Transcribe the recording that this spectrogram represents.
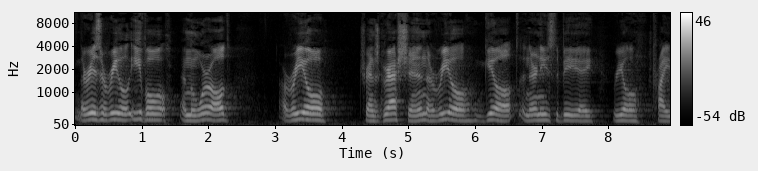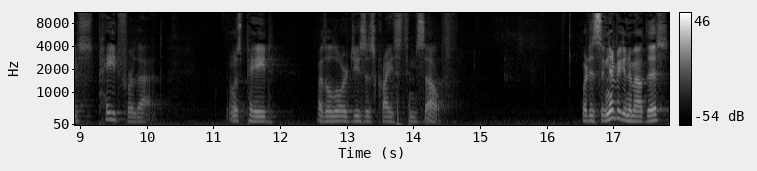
There is a real evil in the world, a real transgression, a real guilt, and there needs to be a real price paid for that. It was paid by the Lord Jesus Christ himself. What is significant about this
